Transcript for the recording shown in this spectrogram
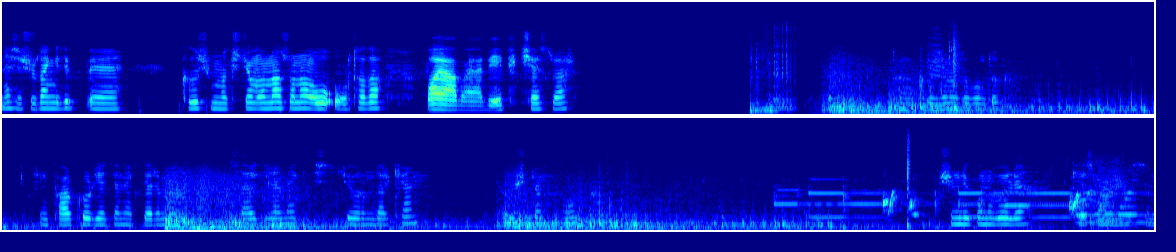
Neyse şuradan gidip e, kılıç bulmak istiyorum. Ondan sonra o ortada baya baya bir epic chest var. Tamam kılıcımızı bulduk. Şimdi parkur yeteneklerimi sergilemek istiyorum derken düştüm. Hop. Şimdi bunu böyle kesmem lazım.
